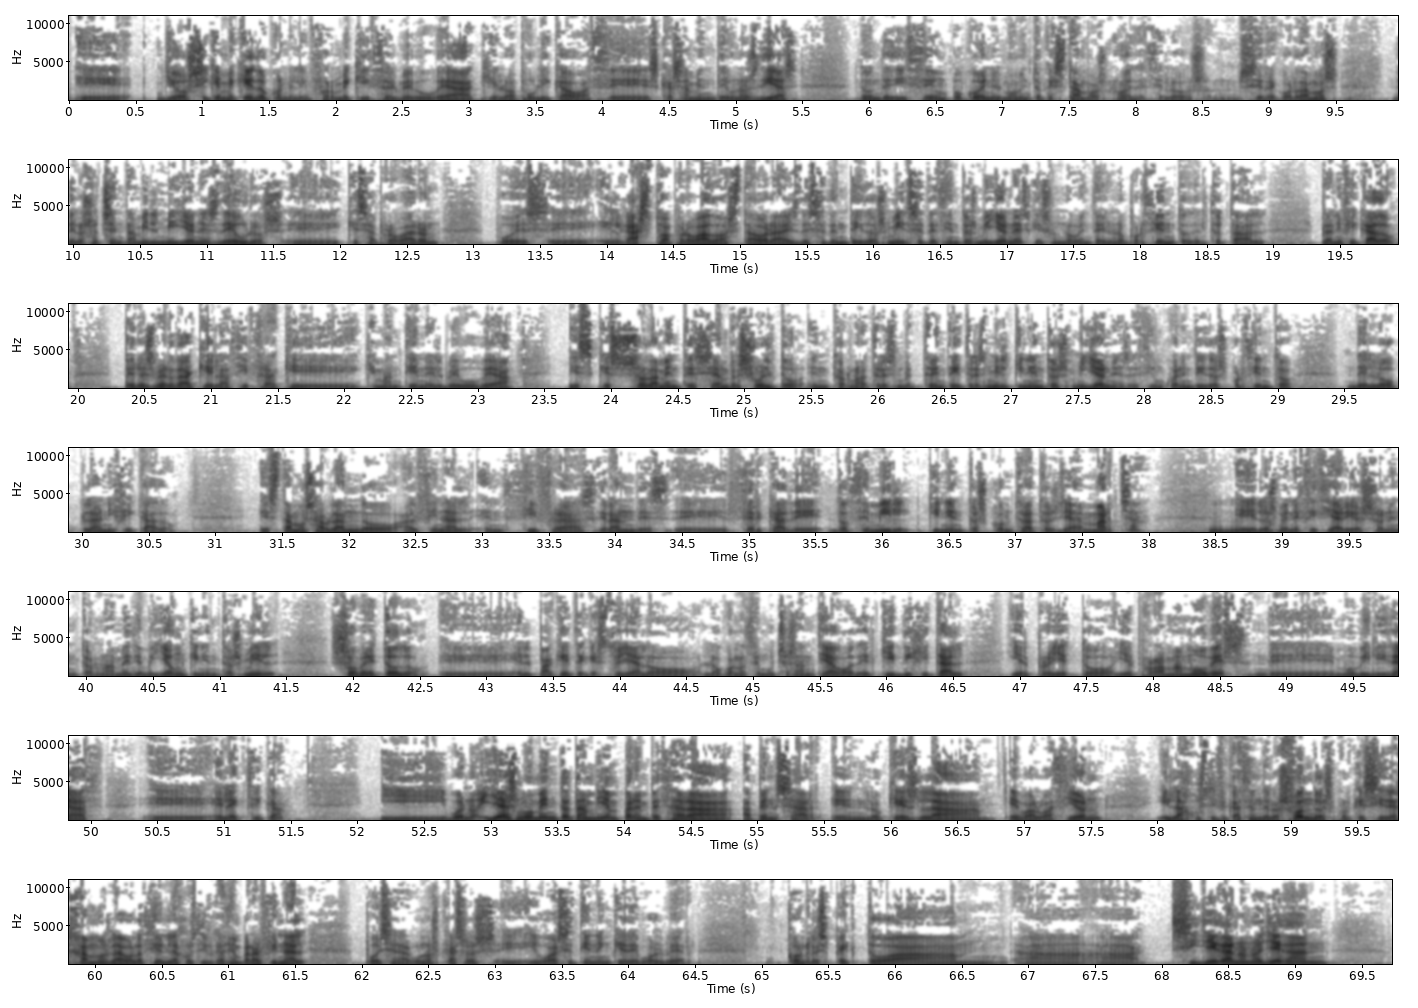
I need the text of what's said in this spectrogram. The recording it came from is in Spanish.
eh, yo sí que me quedo con el informe que hizo el BBVA, que lo ha publicado hace escasamente unos días, donde dice un poco en el momento que estamos, ¿no? Es decir, los, si recordamos, de los 80.000 millones de euros eh, que se aprobaron, pues eh, el gasto aprobado hasta ahora es de 72.700 millones, que es un 91% del total planificado, pero es verdad que la cifra que, que mantiene el BVA es que solamente se han resuelto en torno a 33.500 millones, es decir, un 42% de lo planificado. Estamos hablando al final en cifras grandes de cerca de 12.500 contratos ya en marcha. Eh, los beneficiarios son en torno a medio millón, 500.000. Sobre todo eh, el paquete, que esto ya lo, lo, conoce mucho Santiago, del kit digital y el proyecto y el programa MOVES de movilidad eh, eléctrica. Y bueno, ya es momento también para empezar a, pensar en lo que es la evaluación y la justificación de los fondos, porque si dejamos la evaluación y la justificación para el final, pues en algunos casos eh, igual se tienen que devolver. Con respecto a, a si llegan o no llegan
